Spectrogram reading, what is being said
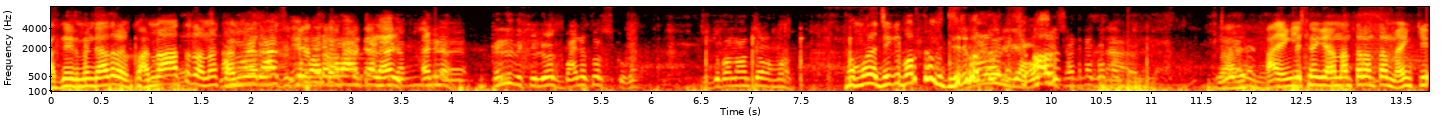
ಹದಿನೈದು ಮಂದಿ ಆದ್ರೆ ಕಮ್ಮಿ ಆಗ್ತದ ಕಮ್ಮಿ ಇಲ್ಲಿ ಹೋಗಿ ಬಾಲ್ಯ ತೋರ್ಸ್ಕೋ. ಜಿಗ್ಗಿ ಬಂದ ಅಂತ ಹೇಳ ಅಮ್ಮ. ನಮ್ಮೂರ ಜಗ್ಗಿ ಬರ್ತೀರಿ ತಿರಿ ಅವ್ರು ಆ ಇಂಗ್ಲೀಷ್ನಾಗ ಏನಂತಾರಂತ ಮಂಕಿ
